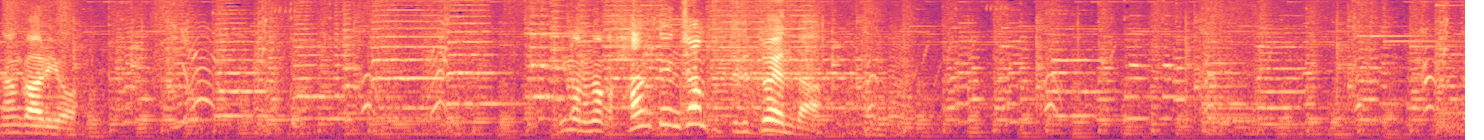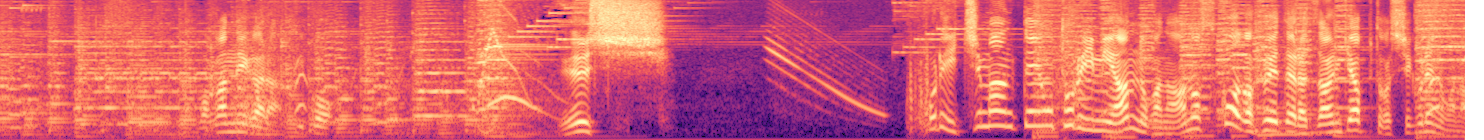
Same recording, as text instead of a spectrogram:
なんかあるよ。今のなんか反転ジャンプってどうやんだ？わかんねえから行こう。よし。これ1万点を取る意味あんのかな？あのスコアが増えたら残機アップとかしてくれんのかな？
